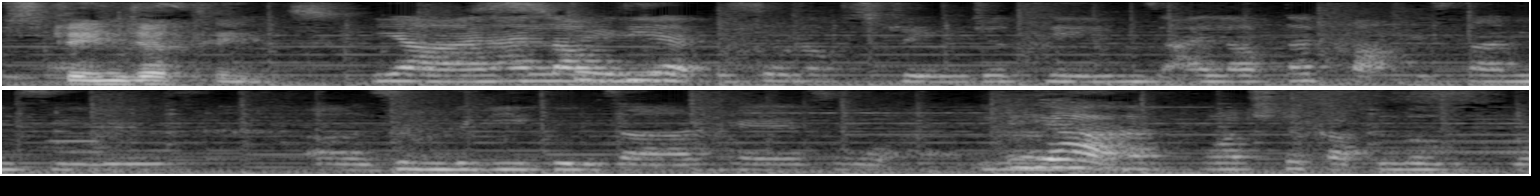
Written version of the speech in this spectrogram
Stranger. Things. Yeah, and I love the episode of Stranger Things. I love that Pakistani series, uh, Zindagi Gulzar Hai. So, uh, you know, Yeah. I've watched a couple of uh,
